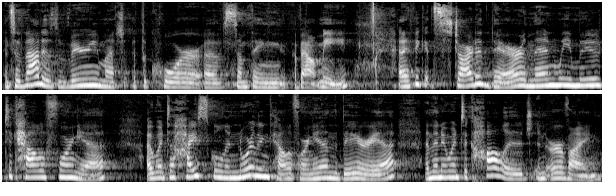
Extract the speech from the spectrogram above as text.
And so that is very much at the core of something about me. And I think it started there, and then we moved to California. I went to high school in Northern California in the Bay Area, and then I went to college in Irvine.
